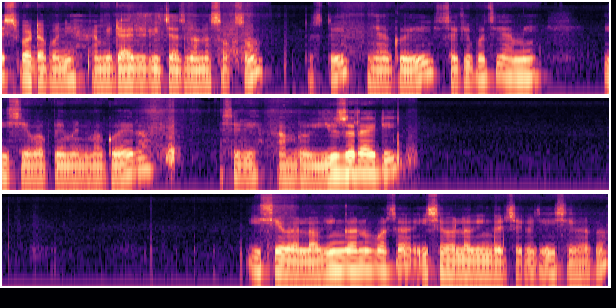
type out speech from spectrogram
यसबाट पनि हामी डाइरेक्ट रिचार्ज गर्न सक्छौँ जस्तै यहाँ गइसकेपछि हामी ई सेवा पेमेन्टमा गएर यसरी हाम्रो युजर आइडी ई सेवा लगइन गर्नुपर्छ ई सेवा लगइन गरिसकेपछि ई सेवाको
